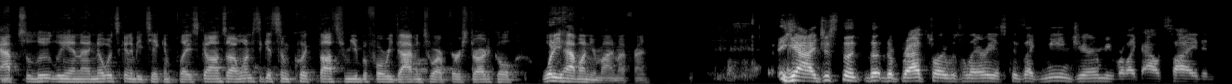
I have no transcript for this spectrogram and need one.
Absolutely. And I know it's going to be taking place. Gonzo, I wanted to get some quick thoughts from you before we dive into our first article. What do you have on your mind, my friend? Yeah, just the the, the Brad story was hilarious because like me and Jeremy were like outside and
